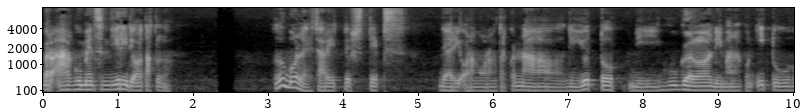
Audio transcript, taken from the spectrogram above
berargumen sendiri di otak lo. Lo boleh cari tips-tips dari orang-orang terkenal di YouTube, di Google, di mana pun itu,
